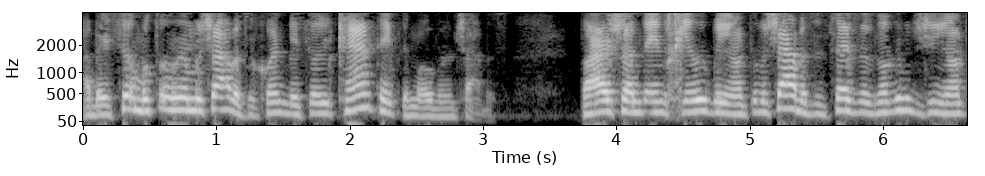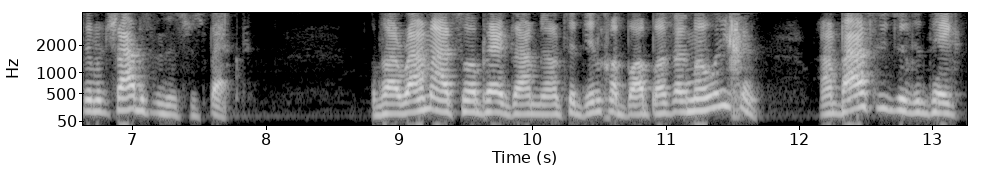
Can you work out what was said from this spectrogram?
A Beisil to Beisil, you can't take them over on Shabbos. Parasham Ein Chiluk B'Yantiv Shabbos. It says there's no difference between Yantiv and Shabbos in this respect. I'm asking you can take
